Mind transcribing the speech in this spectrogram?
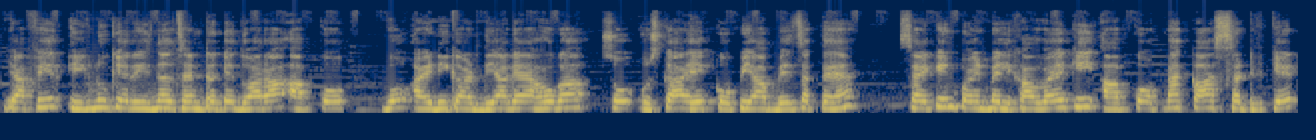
या फिर इग्नू के रीजनल सेंटर के द्वारा आपको वो आईडी कार्ड दिया गया होगा सो उसका एक कॉपी आप भेज सकते हैं। सेकेंड पॉइंट में लिखा हुआ है कि आपको अपना कास्ट सर्टिफिकेट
